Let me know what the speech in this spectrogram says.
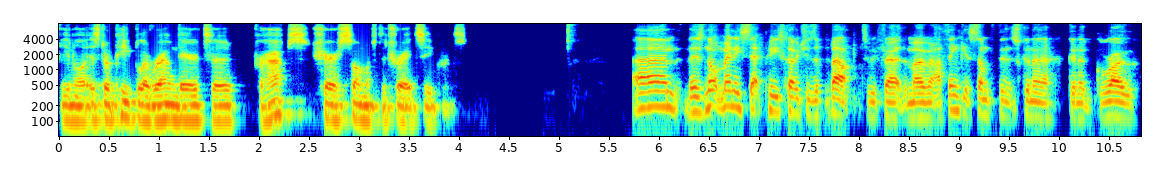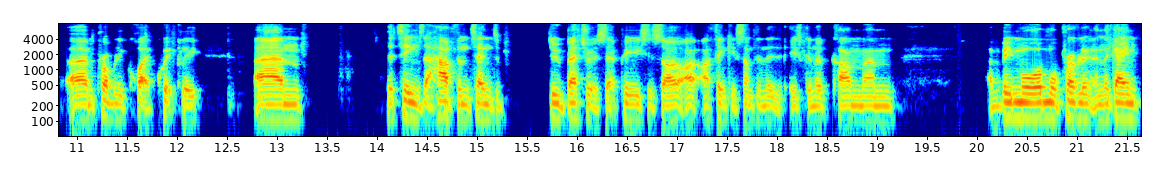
you know, is there people around there to perhaps share some of the trade secrets? Um, there's not many set piece coaches about, to be fair, at the moment. I think it's something that's gonna gonna grow um, probably quite quickly. Um, the teams that have them tend to do better at set pieces, so I, I think it's something that is going to come um, and be more more prevalent in the game.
